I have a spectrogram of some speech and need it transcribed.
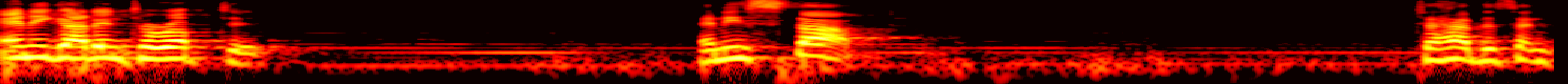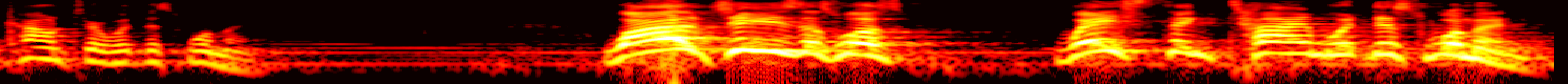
And he got interrupted. And he stopped to have this encounter with this woman. While Jesus was wasting time with this woman,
